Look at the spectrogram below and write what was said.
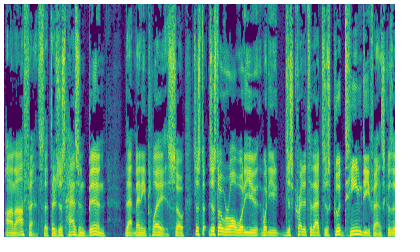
on offense. That there just hasn't been that many plays. So just just overall, what do you what do you just credit to that? Just good team defense because uh,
